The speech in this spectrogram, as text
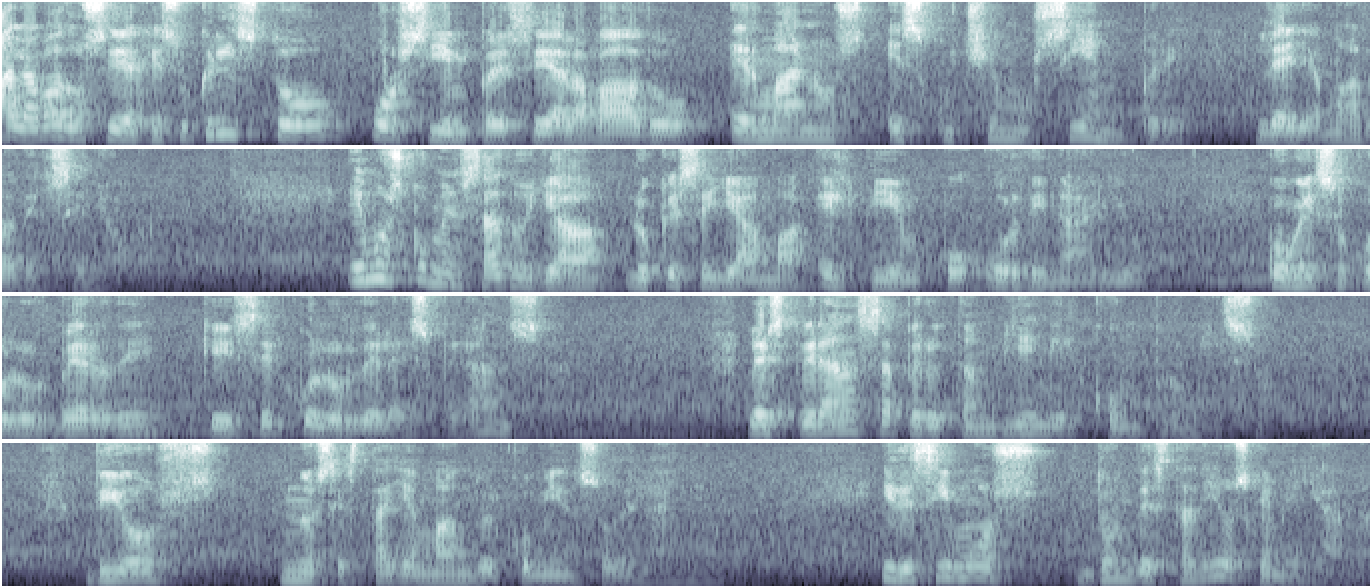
Alabado sea Jesucristo, por siempre sea alabado. Hermanos, escuchemos siempre la llamada del Señor. Hemos comenzado ya lo que se llama el tiempo ordinario, con ese color verde que es el color de la esperanza. La esperanza, pero también el compromiso. Dios nos está llamando el comienzo del año. Y decimos, ¿dónde está Dios que me llama?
